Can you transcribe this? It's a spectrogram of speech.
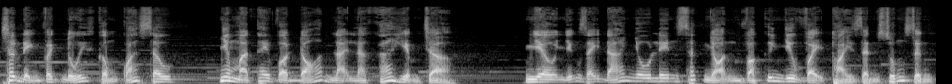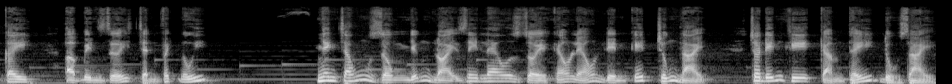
Xác định vách núi không quá sâu, Nhưng mà thay vào đó lại là khá hiểm trở. Nhiều những dãy đá nhô lên sắc nhọn Và cứ như vậy thoải dần xuống rừng cây Ở bên dưới trần vách núi. Nhanh chóng dùng những loại dây leo Rồi khéo léo liên kết chúng lại, Cho đến khi cảm thấy đủ dài.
